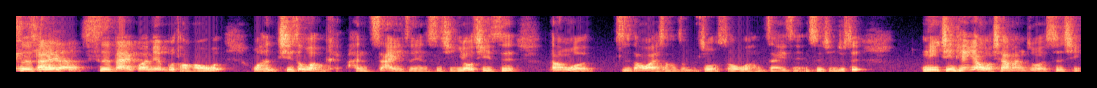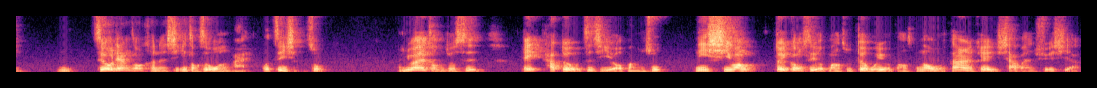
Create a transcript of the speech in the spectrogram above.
世代了。世代观念不同哈？我我很其实我很很在意这件事情，尤其是当我知道外商怎么做的时候，我很在意这件事情。就是你今天要我下班做的事情，嗯，只有两种可能性，一种是我很爱，我自己想做；，另外一种就是，哎，他对我自己也有帮助。你希望对公司有帮助，对我也有帮助，那我当然可以下班学习啊。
